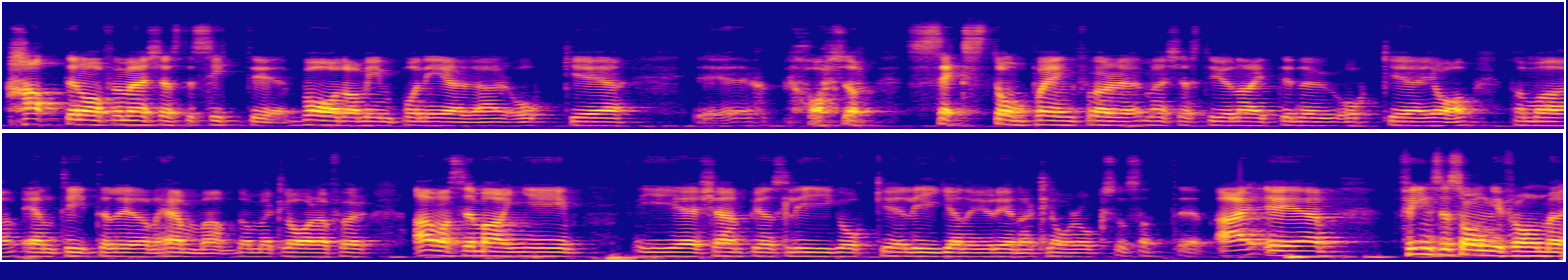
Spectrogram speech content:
hatten av för Manchester City. Vad de imponerar och eh, har så 16 poäng för Manchester United nu och ja, de har en titel redan hemma. De är klara för avancemang i, i Champions League och ligan är ju redan klar också. Så att, nej, eh, fin säsong ifrån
